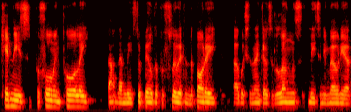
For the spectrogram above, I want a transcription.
kidneys performing poorly, that then leads to a buildup of fluid in the body, uh, which then go to the lungs, leads to pneumonia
